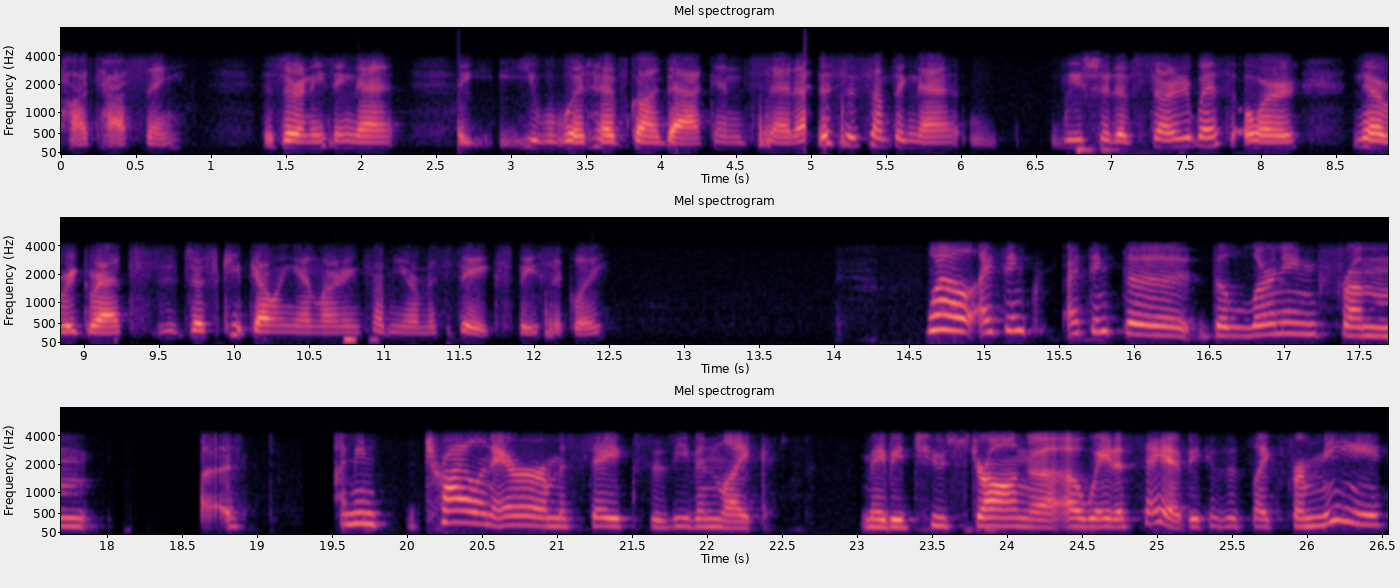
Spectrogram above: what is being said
podcasting? Is there anything that you would have gone back and said, this is something that we should have started with, or no regrets, just keep going and learning from your mistakes, basically? Well, I think I think the the learning from, uh, I mean, trial and error mistakes is even like maybe too strong a, a way to say it because it's like for me,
